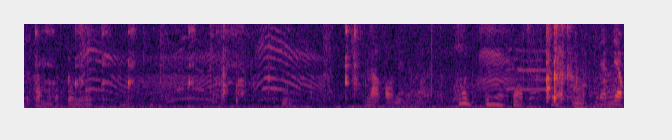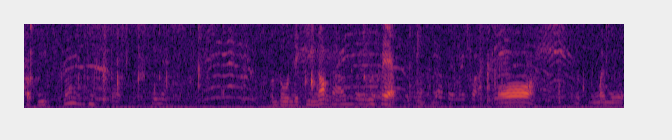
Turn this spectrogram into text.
จะทำมันก็ควรรู้ เขาแม่เนี่ยอืมชอบแซ่บแซ่บเจียวกะปิมันโดนได้กินเนาะมันแซ่บอ๋อไม่โมก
